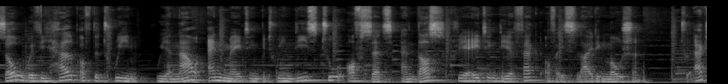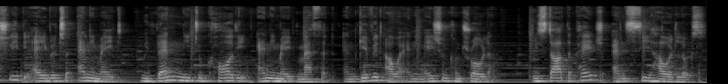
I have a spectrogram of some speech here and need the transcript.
So with the help of the tween, we are now animating between these two offsets and thus creating the effect of a sliding motion. To actually be able to animate, we then need to call the animate method and give it our animation controller. We start the page and see how it looks.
